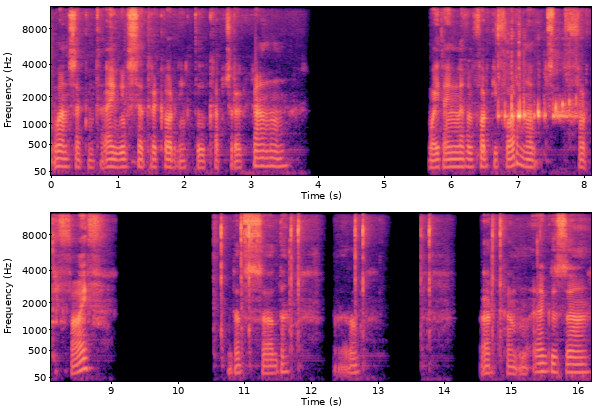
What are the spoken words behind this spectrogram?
One second, I will set recording to capture Arcanum. Wait, I'm level 44, not 45. That's sad. Well, Arcanum Exe.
